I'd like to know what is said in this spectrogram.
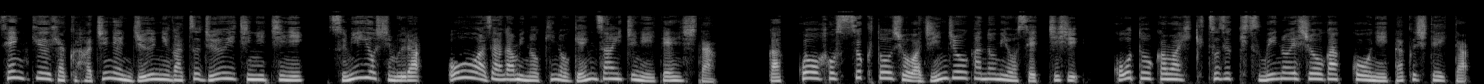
1908年12月11日に住吉村大あざ神の木の現在地に移転した。学校発足当初は尋常科のみを設置し、高等科は引き続き住之江小学校に委託していた。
